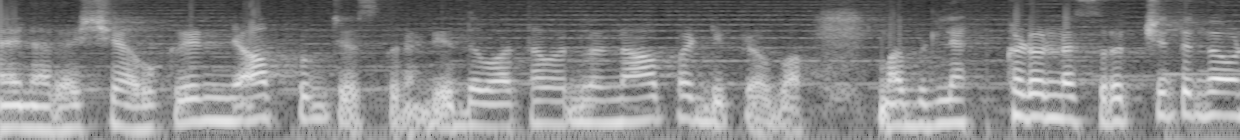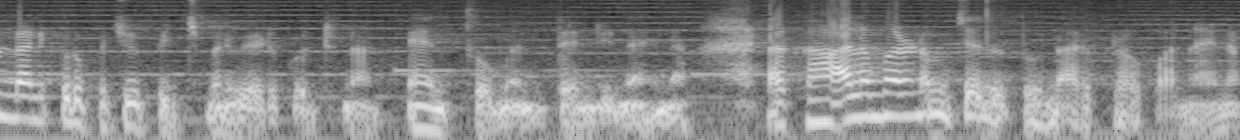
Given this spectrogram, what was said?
ఆయన రష్యా ఉక్రెయిన్ జ్ఞాపకం చేసుకునండి. యుద్ధ వాతావరణంలో నాపండి ప్రభా. మా బిడ్డలు ఎక్కడున్నా సురక్షితంగా ఉండడానికి కృప చూపించమని వేడుకుంటున్నాను. ఎంతో మంది తండ్రి నాయన ఆ కాల మరణం చెందుతున్నారు ప్రభా నాయన.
